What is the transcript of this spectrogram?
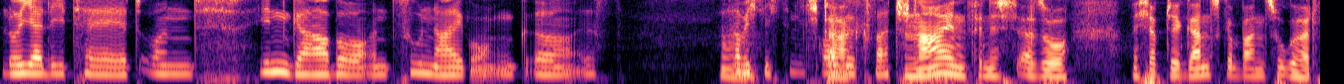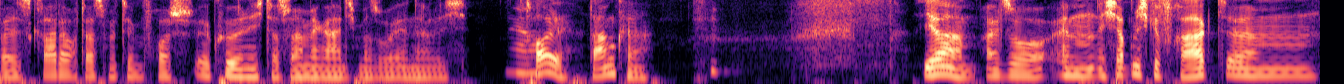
Loyalität und Hingabe und Zuneigung äh, ist. Jetzt hm. habe ich dich ziemlich Stark. voll gequatscht. Nein, finde ich, also ich habe dir ganz gebannt zugehört, weil es gerade auch das mit dem Froschkönig, das war mir gar nicht mehr so erinnerlich. Ja. Toll, danke. ja, also ähm, ich habe mich gefragt, ähm,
